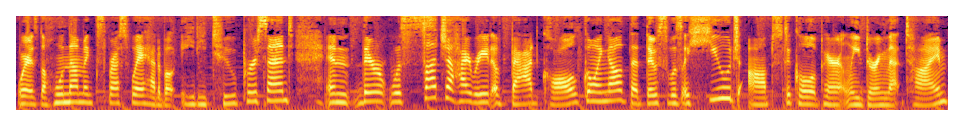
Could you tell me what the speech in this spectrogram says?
whereas the Honam Expressway had about 82%. And there was such a high rate of bad calls going out that this was a huge obstacle apparently during that time.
